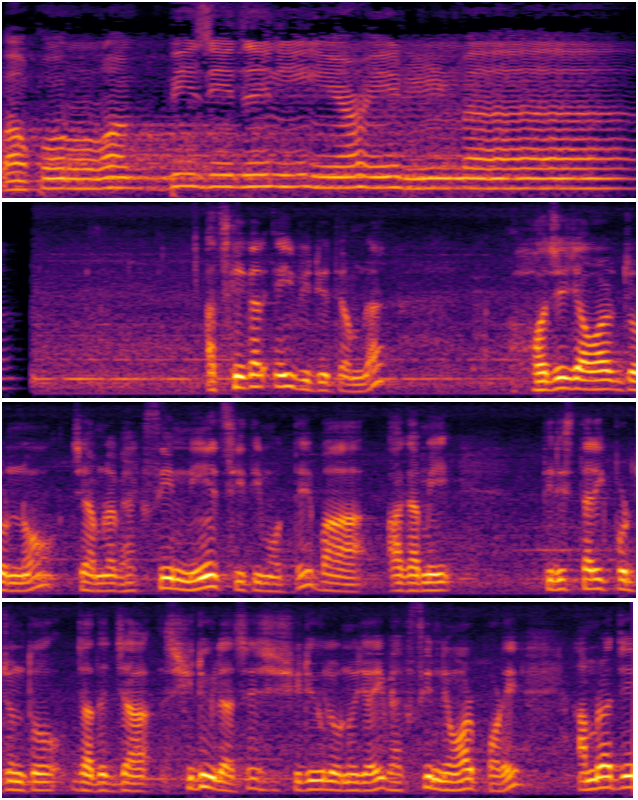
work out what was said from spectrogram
وقل رب زدني علما আজকেকার এই ভিডিওতে আমরা হজে যাওয়ার জন্য যে আমরা ভ্যাকসিন নিয়েছি ইতিমধ্যে বা আগামী তিরিশ তারিখ পর্যন্ত যাদের যা শিডিউল আছে সেই শিডিউল অনুযায়ী ভ্যাকসিন নেওয়ার পরে আমরা যে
